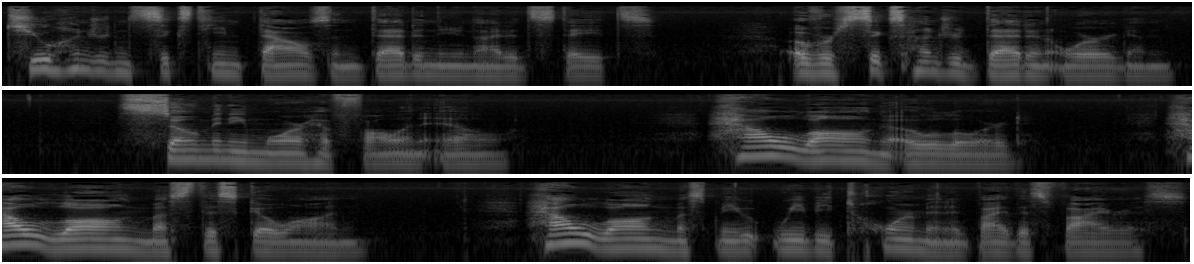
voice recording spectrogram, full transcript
216,000 dead in the United States, over 600 dead in Oregon. So many more have fallen ill. How long, O Lord? How long must this go on? How long must we be tormented by this virus?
